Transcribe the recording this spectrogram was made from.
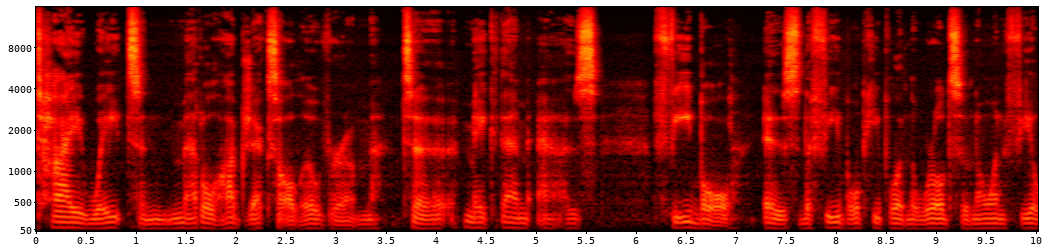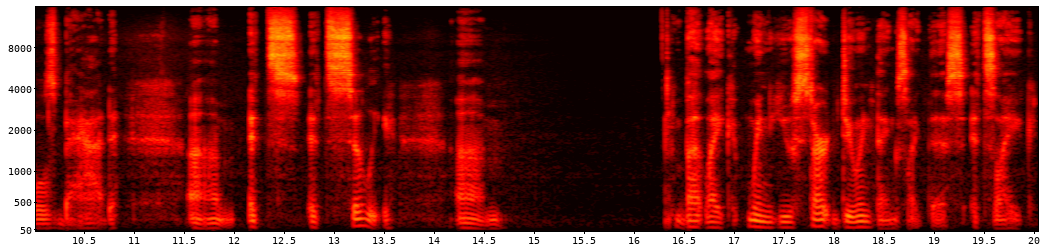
tie weights and metal objects all over them to make them as feeble as the feeble people in the world so no one feels bad. Um, it's it's silly. Um, but like when you start doing things like this, it's like,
